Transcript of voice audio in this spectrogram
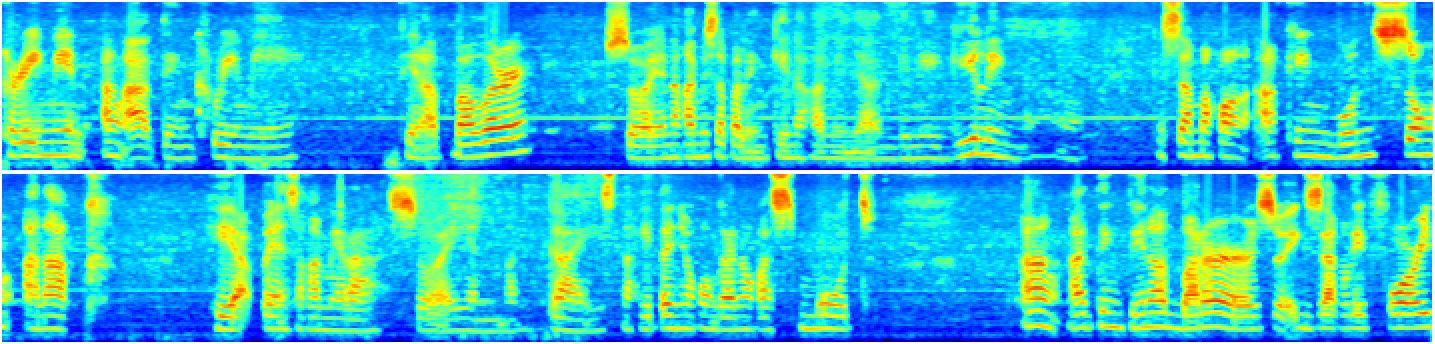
Creamy ang ating creamy peanut butter. So, ayan na kami sa palengke na kami niyan. Ginigiling na. Oh. Kasama ko ang aking bunsong anak. Hiya pa yan sa camera. So, ayan na guys. Nakita nyo kung gano'ng ka-smooth ang ating peanut butter. So, exactly 4,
